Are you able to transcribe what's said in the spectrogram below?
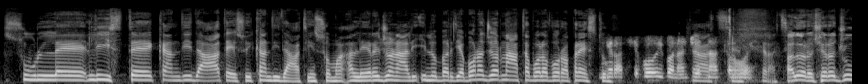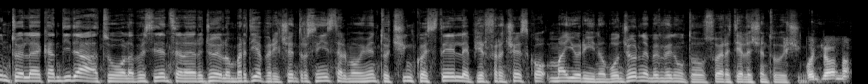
sulle liste candidate e sui candidati insomma alle regionali in Lombardia. Buona giornata, buon lavoro, a presto. Grazie a voi, buona giornata Grazie, a voi. grazie. Allora, c'è raggiunto il candidato alla presidenza della regione Lombardia per il centro-sinistra del Movimento 5 Stelle, Pierfrancesco Maiorino. Buongiorno e benvenuto su RTL 1025. Buongiorno.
